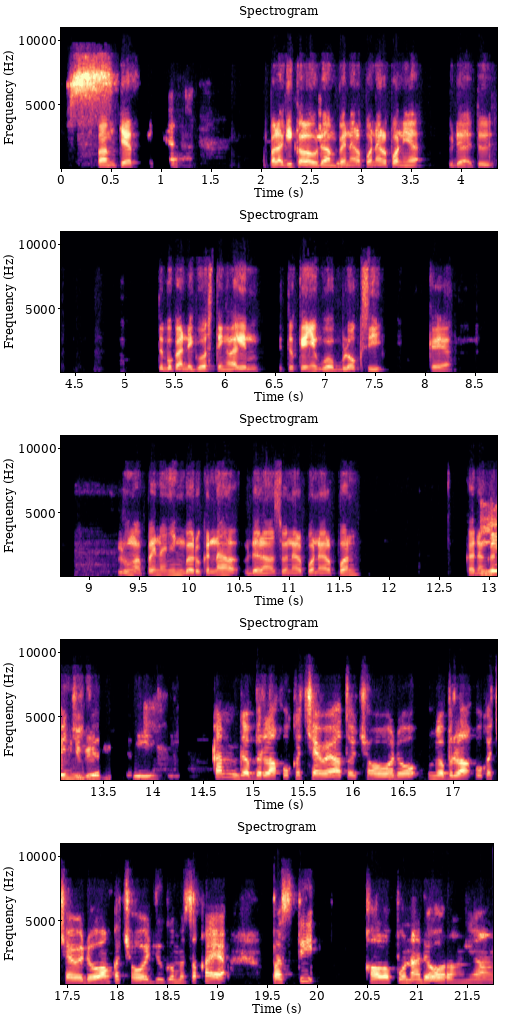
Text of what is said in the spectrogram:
spam chat. Apalagi kalau udah sampai nelpon-nelpon ya. Udah itu itu bukan di ghosting lagi. Itu kayaknya gua blok sih. Kayak lu ngapain anjing baru kenal udah langsung nelpon-nelpon. iya Kadang-kadang juga jujur sih kan nggak berlaku ke cewek atau cowok do nggak berlaku ke cewek doang ke cowok juga masa kayak pasti kalaupun ada orang yang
